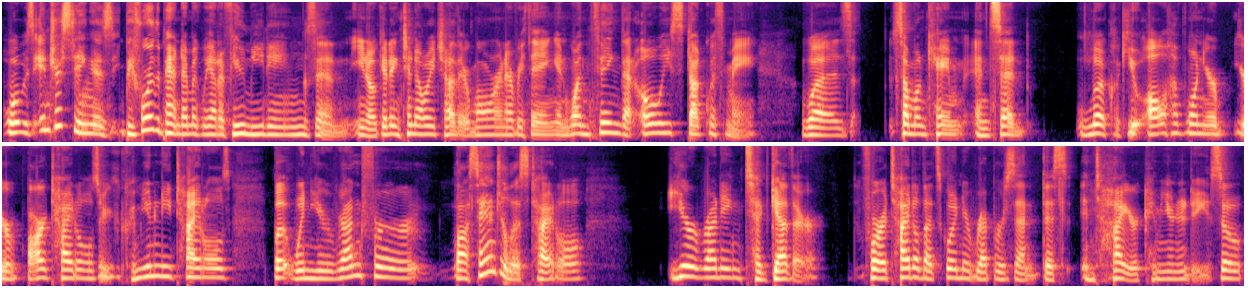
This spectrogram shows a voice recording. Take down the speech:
what was interesting is before the pandemic, we had a few meetings and, you know, getting to know each other more and everything. And one thing that always stuck with me was someone came and said, "Look, like you all have won your your bar titles or your community titles, but when you run for Los Angeles title, you're running together for a title that's going to represent this entire community." So,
